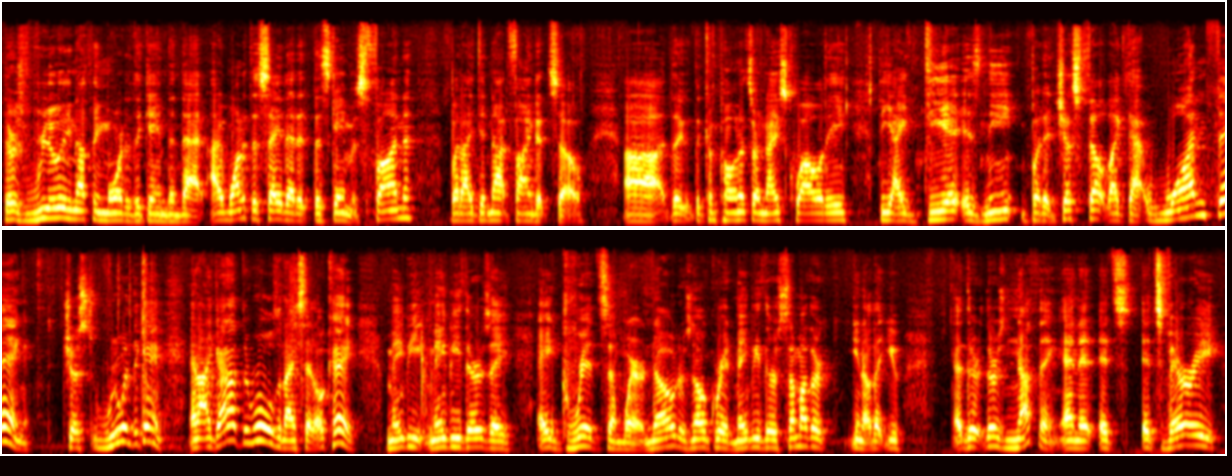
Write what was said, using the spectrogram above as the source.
there's really nothing more to the game than that. I wanted to say that it, this game is fun, but I did not find it so. Uh, the, the components are nice quality. The idea is neat, but it just felt like that one thing just ruined the game. And I got out the rules and I said, okay, maybe maybe there's a, a grid somewhere. No, there's no grid. Maybe there's some other, you know, that you there, there's nothing. And it, it's it's very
